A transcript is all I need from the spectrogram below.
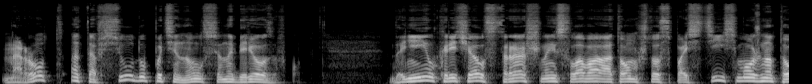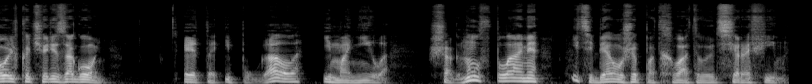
Народ отовсюду потянулся на Березовку. Даниил кричал страшные слова о том, что спастись можно только через огонь. Это и пугало, и манило. Шагнул в пламя — и тебя уже подхватывают серафимы.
